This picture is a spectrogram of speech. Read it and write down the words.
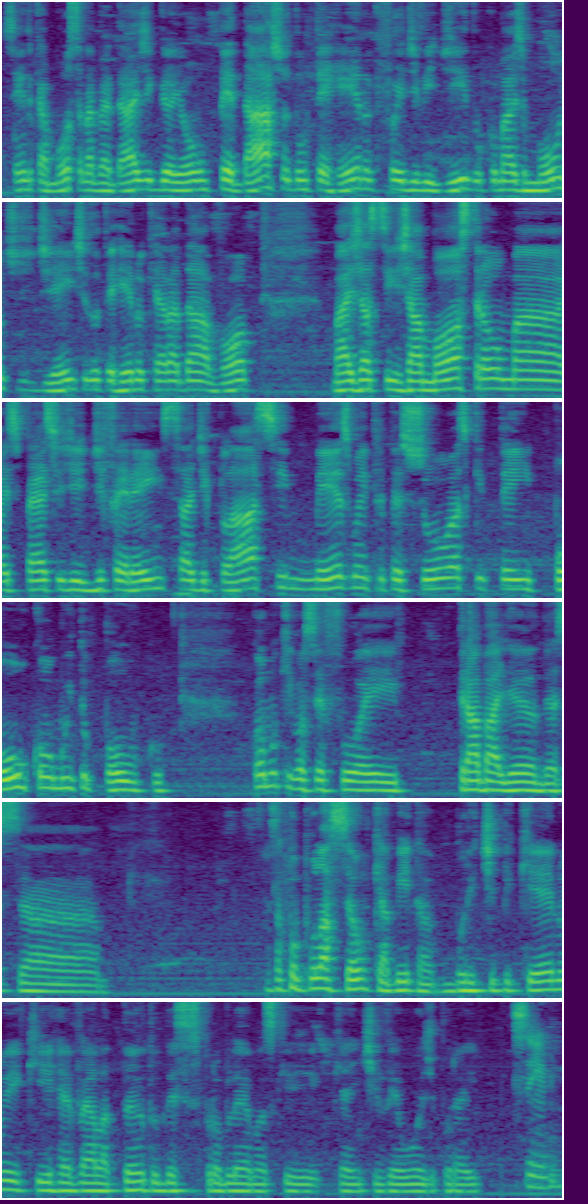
sendo que a moça, na verdade, ganhou um pedaço de um terreno que foi dividido com mais um monte de gente do terreno que era da avó, mas assim, já mostra uma espécie de diferença de classe mesmo entre pessoas que têm pouco ou muito pouco. Como que você foi trabalhando essa essa população que habita Buriti pequeno e que revela tanto desses problemas que, que a gente vê hoje por aí. Sim.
